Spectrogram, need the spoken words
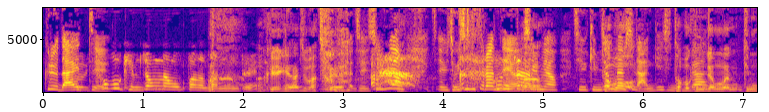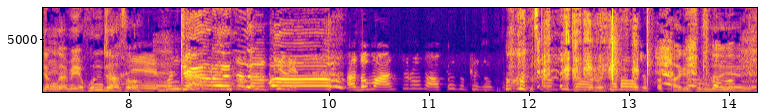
그리고 그 나이트. 터보 김정남 오빠는 봤는데. 아, 그 얘기는 하지 마세요. 저 실명 지금 조심스럽네요. 혼자. 실명 지금 김정남 씨는 안 계시니까. 터보 김정만, 김정남이 혼자서. 네, 혼자. 혼자 그렇게. 봐. 아 너무 안쓰러워서 앞에서 계속 그런 표정으로 쳐다봐줬거든. 알겠습니다. 너무 예, 예.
